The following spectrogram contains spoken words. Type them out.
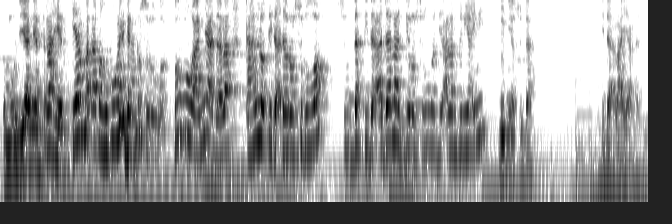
Kemudian yang terakhir, kiamat apa hubungannya dengan Rasulullah? Hubungannya adalah kalau tidak ada Rasulullah, sudah tidak ada lagi Rasulullah di alam dunia ini, dunia sudah tidak layak lagi.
